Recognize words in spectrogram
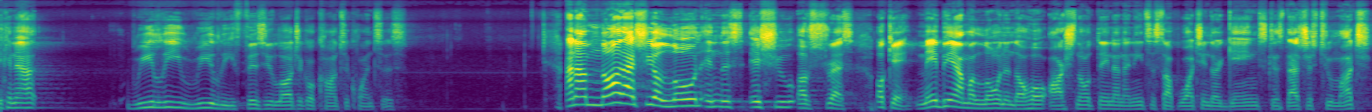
It can have really, really physiological consequences. And I'm not actually alone in this issue of stress. Okay, maybe I'm alone in the whole Arsenal thing and I need to stop watching their games because that's just too much.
